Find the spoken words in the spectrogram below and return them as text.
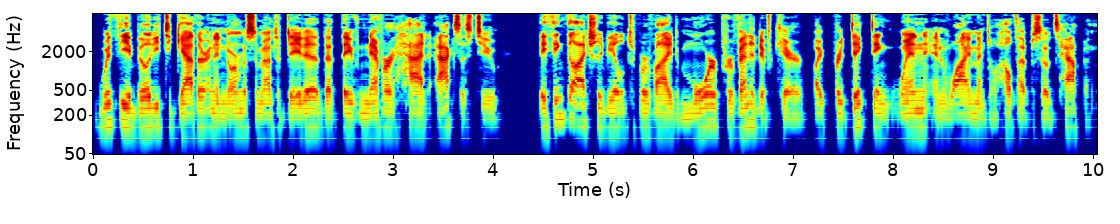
with the ability to gather an enormous amount of data that they've never had access to, they think they'll actually be able to provide more preventative care by predicting when and why mental health episodes happen.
